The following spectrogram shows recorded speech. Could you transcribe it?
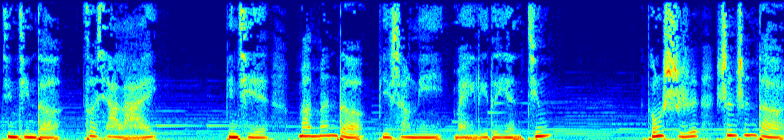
静静的坐下来，并且慢慢的闭上你美丽的眼睛，同时深深的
